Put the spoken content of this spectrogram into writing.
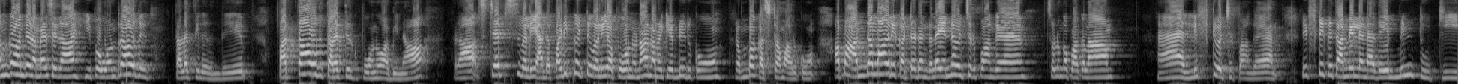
அங்கே வந்து நம்ம என்ன செய்யலாம்? இப்போ ஒன்றாவது தளத்திலிருந்து பத்தாவது தளத்திற்கு போகணும் அப்படின்னா நான் ஸ்டெப்ஸ் வழி அந்த படிக்கட்டு வழியாக போகணுன்னா நமக்கு எப்படி இருக்கும்? ரொம்ப கஷ்டமாக இருக்கும். அப்போ அந்த மாதிரி கட்டடங்களை என்ன வச்சுருப்பாங்க? சொல்லுங்கள் பார்க்கலாம். லிஃப்ட் வச்சுருப்பாங்க. லிஃப்ட்டுக்கு தமிழ் என்னது? மின் தூக்கி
